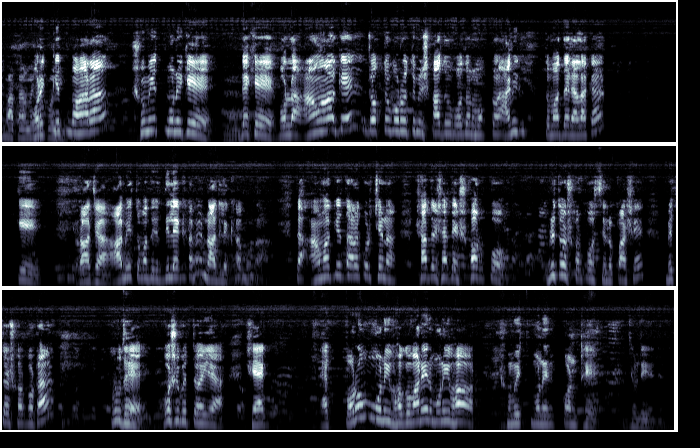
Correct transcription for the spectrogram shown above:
মধ্যে পরীক্ষিত মহারাজ সুমিত মুনিকে দেখে বলল আমাকে যত বড় তুমি সাধু বদন মুক্ত আমি তোমাদের এলাকার কে? রাজা। আমি তোমাদের দিলে খাবে না দিলে খাব না। তা আমাকে তারা করছে না। সাথে সাথে সর্প মৃত সর্প ছিল পাশে। মৃত সর্পটা ক্রুধে বসুবিত হইয়া সে এক এক পরম মণি ভগবানের মণিভর সুমিত মণির কণ্ঠে ঝুলিয়ে দিলেন।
